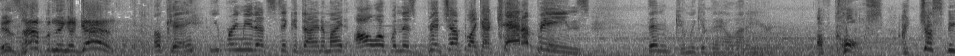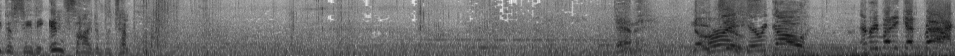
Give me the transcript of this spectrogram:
It's happening again! Okay, you bring me that stick of dynamite, I'll open this bitch up like a can of beans! Then, can we get the hell out of here? Of course! I just need to see the inside of the temple. Damn it! No All right, juice. here we go! Everybody get back!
